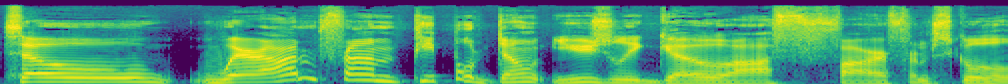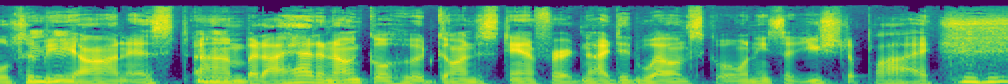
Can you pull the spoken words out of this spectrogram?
So where I'm from, people don't usually go off far from school, to mm-hmm. be honest. Um, mm-hmm. but I had an uncle who had gone to Stanford, and I did well in school, and he said you should apply, mm-hmm.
